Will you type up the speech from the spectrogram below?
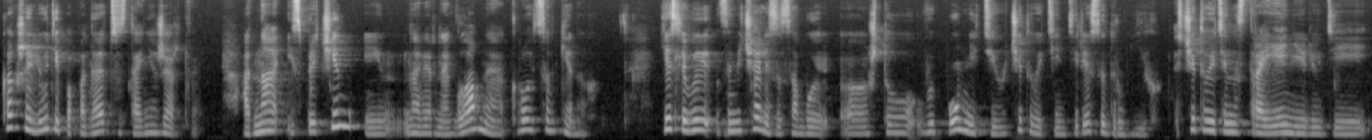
Как же люди попадают в состояние жертвы? Одна из причин, и, наверное, главная, кроется в генах. Если вы замечали за собой, э, что вы помните и учитываете интересы других, считываете настроение людей,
